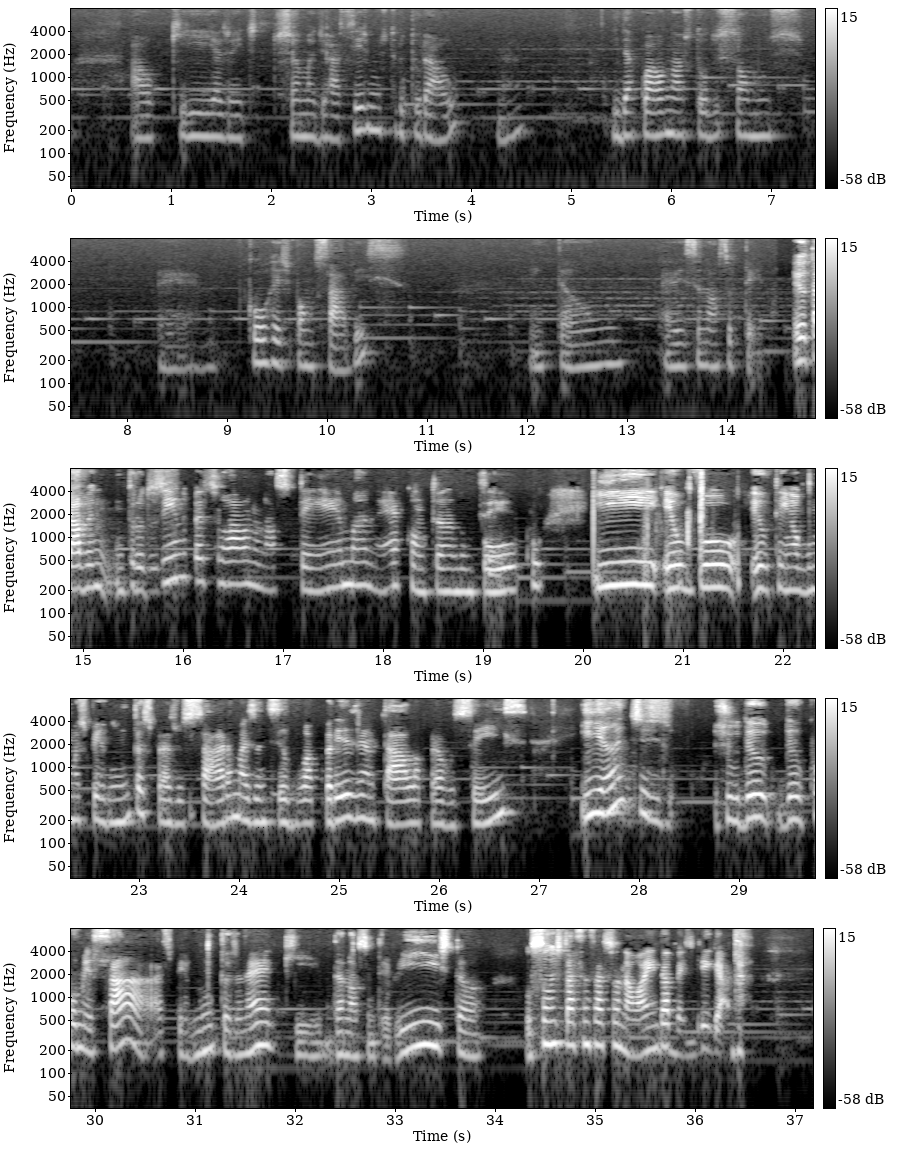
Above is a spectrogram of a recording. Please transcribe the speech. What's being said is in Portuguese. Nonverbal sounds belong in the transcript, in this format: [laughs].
ao que a gente chama de racismo estrutural, né? e da qual nós todos somos é, corresponsáveis. Então, é esse o nosso tema. Eu estava introduzindo o pessoal no nosso tema, né, contando um Sim. pouco, e eu vou, eu tenho algumas perguntas para a Jussara, mas antes eu vou apresentá-la para vocês. E antes, Ju, de eu, de eu começar as perguntas, né, que da nossa entrevista, o som está sensacional, ainda bem, obrigada.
